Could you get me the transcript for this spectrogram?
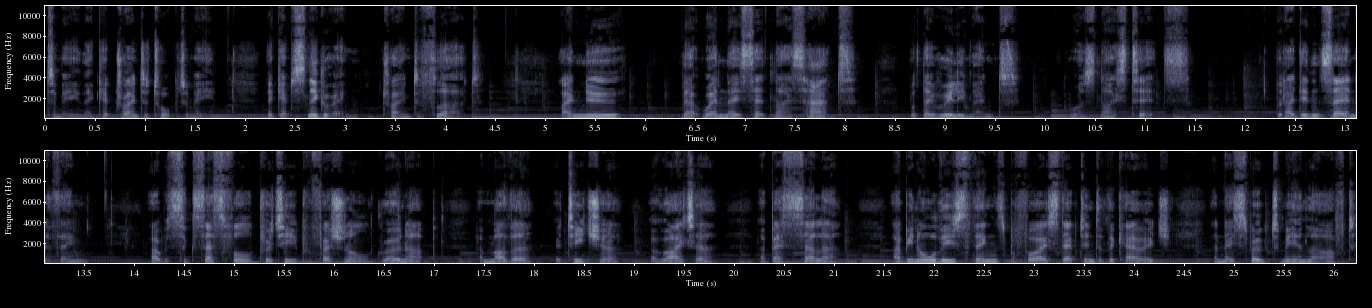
to me. They kept trying to talk to me. They kept sniggering, trying to flirt. I knew that when they said nice hat, what they really meant was nice tits. But I didn't say anything. I was successful, pretty, professional, grown up, a mother, a teacher, a writer, a bestseller. I'd been all these things before I stepped into the carriage and they spoke to me and laughed.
